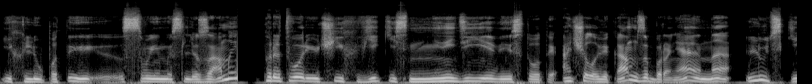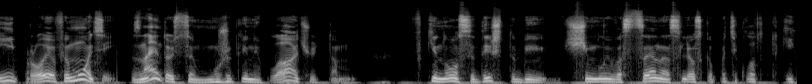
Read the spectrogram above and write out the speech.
і хлюпати е, своїми сльозами, перетворюючи їх в якісь недієві істоти, а чоловікам забороняє на людський прояв емоцій. Знаєте, ось це мужики не плачуть там. В кіно сидиш, тобі щемлива сцена, сльозка потекла, ти такий.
